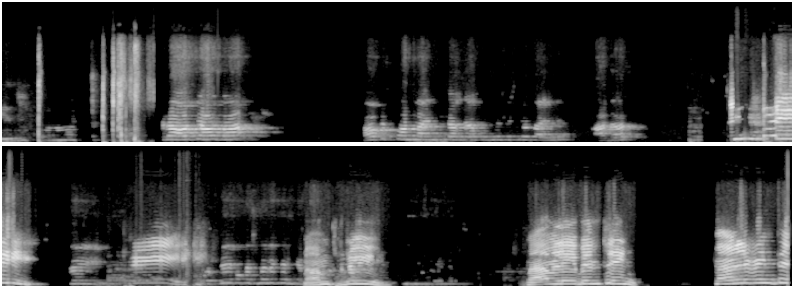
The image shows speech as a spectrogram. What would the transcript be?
फिर और क्या होगा और किसको ऑनलाइन किया गया में देखिए बताइए आदर्श थ्री थ्री को किसमें लिखेंगे ma'am three ma'am living thing ma'am living thing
